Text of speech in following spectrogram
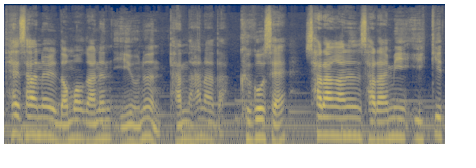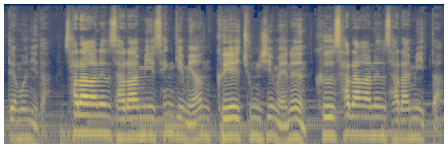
태산을 넘어가는 이유는 단 하나다. 그곳에 사랑하는 사람이 있기 때문이다. 사랑하는 사람이 생기면 그의 중심에는 그 사랑하는 사람이 있다.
